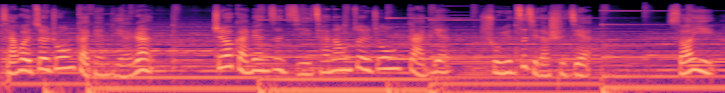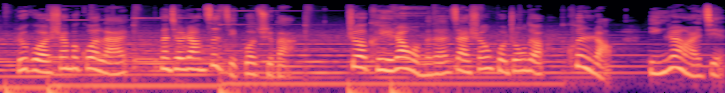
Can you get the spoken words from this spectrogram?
才会最终改变别人；只有改变自己，才能最终改变属于自己的世界。所以，如果山不过来，那就让自己过去吧。这可以让我们的在生活中的困扰迎刃而解。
